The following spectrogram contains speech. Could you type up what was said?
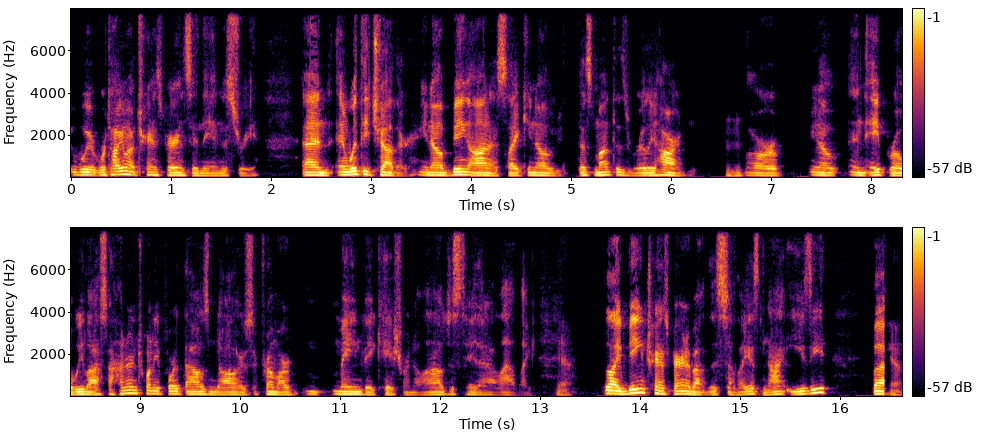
we're, we're talking about transparency in the industry and and with each other. You know, being honest. Like you know, this month is really hard. Mhm. Or you know, in April we lost 124 thousand dollars from our main vacation rental. And I'll just say that out loud. Like, Yeah. like being transparent about this stuff. Like it's not easy, but Yeah.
